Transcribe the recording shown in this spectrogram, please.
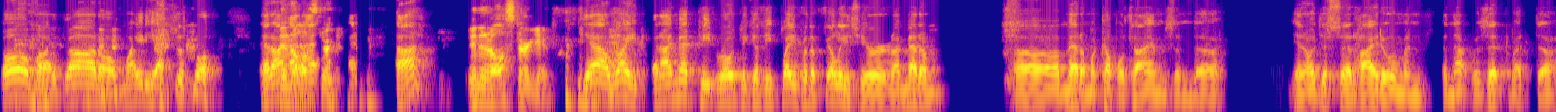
Oh my God Almighty! I just, and I, All-Star. I, I, huh? In an All Star game. yeah, right. And I met Pete Rose because he played for the Phillies here, and I met him, uh, met him a couple times, and uh, you know, just said hi to him, and and that was it. But uh,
